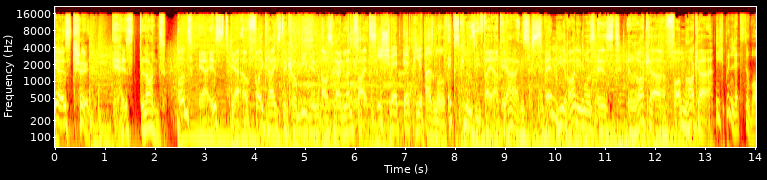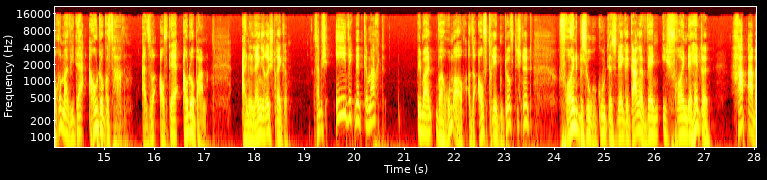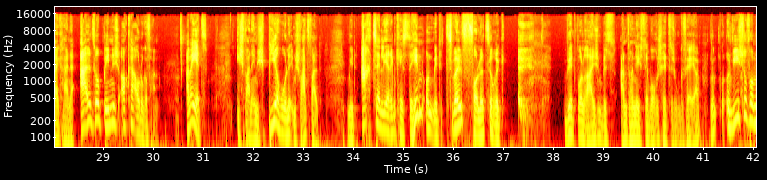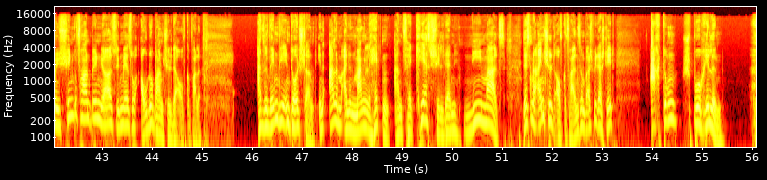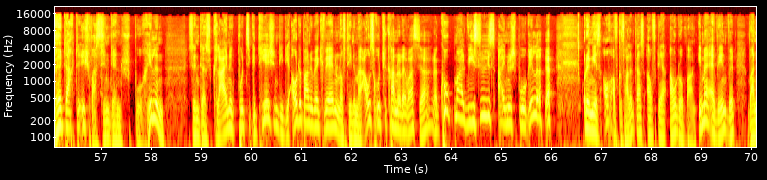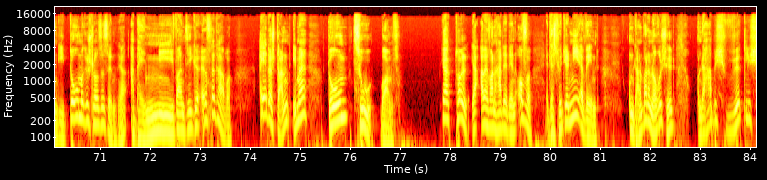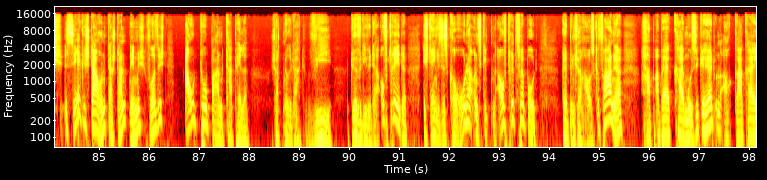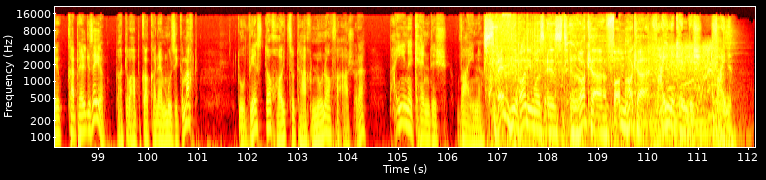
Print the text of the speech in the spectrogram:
Er ist schön. Er ist blond. Und er ist der erfolgreichste Comedian aus Rheinland-Pfalz. Ich werd der Pierpasmus. Exklusiv bei RPA1. Sven Hieronymus ist Rocker vom Hocker. Ich bin letzte Woche mal wieder Auto gefahren. Also auf der Autobahn. Eine längere Strecke. Das habe ich ewig nicht gemacht. Ich meine, warum auch? Also auftreten durfte ich nicht. Freundebesuche, gut, das wäre gegangen, wenn ich Freunde hätte. Hab aber keine. Also bin ich auch kein Auto gefahren. Aber jetzt. Ich war nämlich Bierhole im Schwarzwald. Mit 18 leeren Käste hin und mit 12 volle zurück. Wird wohl reichen bis Anfang nächster Woche, schätze ich ungefähr, ja. Und wie ich so vor mich hingefahren bin, ja, sind mir so Autobahnschilder aufgefallen. Also wenn wir in Deutschland in allem einen Mangel hätten an Verkehrsschildern, niemals. Da ist mir ein Schild aufgefallen, zum Beispiel, da steht, Achtung, Sporillen. Hör, dachte ich, was sind denn Sporillen? Sind das kleine, putzige Tierchen, die die Autobahn überqueren und auf denen man ausrutschen kann oder was? Ja, dann guck mal, wie süß eine Sporille. Oder mir ist auch aufgefallen, dass auf der Autobahn immer erwähnt wird, wann die Dome geschlossen sind, ja, aber nie, wann sie geöffnet haben. Ah ja, da stand immer Dom zu, war's. Ja, toll. Ja, aber wann hat er denn offen? Das wird ja nie erwähnt. Und dann war da noch ein Schild und da habe ich wirklich sehr gestaunt. Da stand nämlich, Vorsicht, Autobahnkapelle. Ich habe nur gedacht, wie? Dürfen die wieder auftreten? Ich denke, es ist Corona und es gibt ein Auftrittsverbot. Und dann bin ich ja rausgefahren, ja, hab aber keine Musik gehört und auch gar keine Kapelle gesehen. Da hat überhaupt gar keine Musik gemacht. Du wirst doch heutzutage nur noch verarscht, oder? Weine kenn dich, Weine. Sven Hieronymus ist Rocker vom Hocker. Weine kenn dich, Weine.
